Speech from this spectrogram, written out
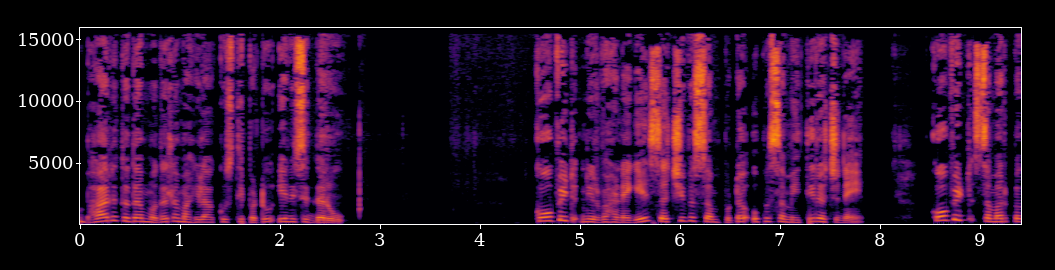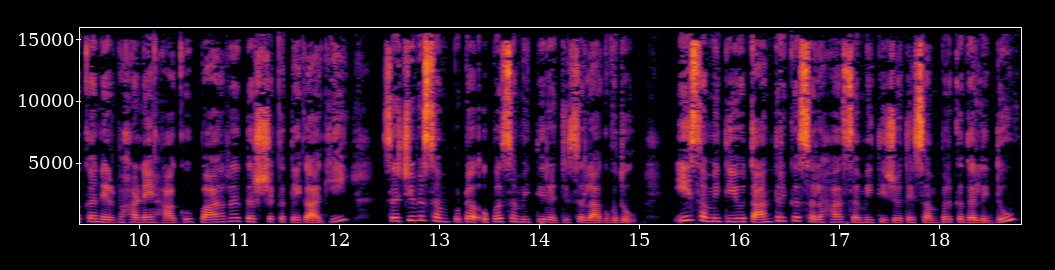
ಭಾರತದ ಮೊದಲ ಮಹಿಳಾ ಕುಸ್ತಿಪಟು ಎನಿಸಿದ್ದರು. ಕೋವಿಡ್ ನಿರ್ವಹಣೆಗೆ ಸಚಿವ ಸಂಪುಟ ಉಪಸಮಿತಿ ರಚನೆ. ಕೋವಿಡ್ ಸಮರ್ಪಕ ನಿರ್ವಹಣೆ ಹಾಗೂ ಪಾರದರ್ಶಕತೆಗಾಗಿ ಸಚಿವ ಸಂಪುಟ ಉಪಸಮಿತಿ ರಚಿಸಲಾಗುವುದು. ಈ ಸಮಿತಿಯು ತಾಂತ್ರಿಕ ಸಲಹಾ ಸಮಿತಿ ಜೊತೆ ಸಂಪರ್ಕದಲ್ಲಿದ್ದು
